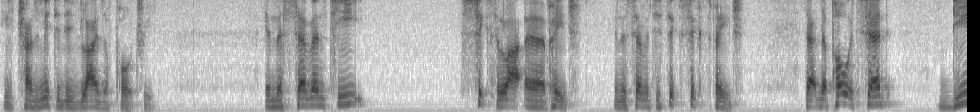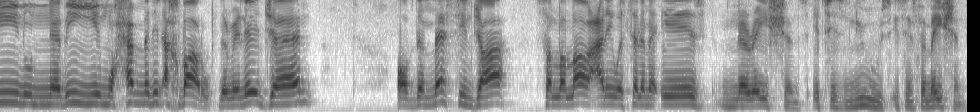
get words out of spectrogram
he transmitted these lines of poetry in the 76th li- uh, page in the 76th page that the poet said دين النبي محمد أخبار the religion of the messenger sallallahu alaihi wasallam is narrations it is news it's information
